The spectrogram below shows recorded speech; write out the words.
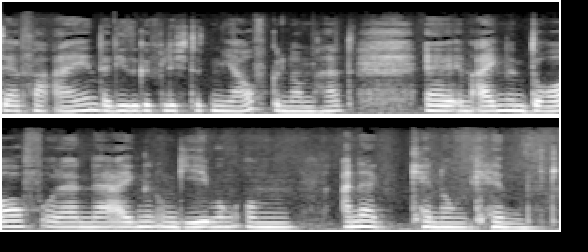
der Verein, der diese Geflüchteten ja aufgenommen hat, äh, im eigenen Dorf oder in der eigenen Umgebung um Anerkennung kämpft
